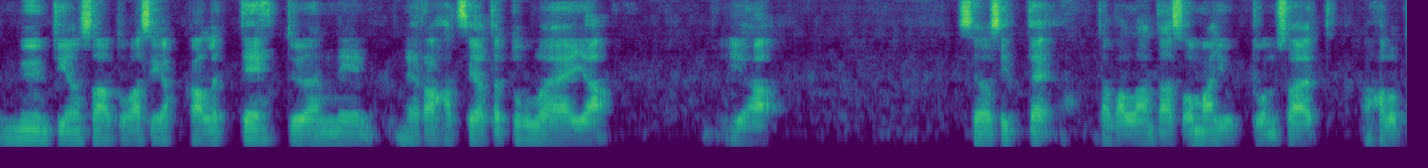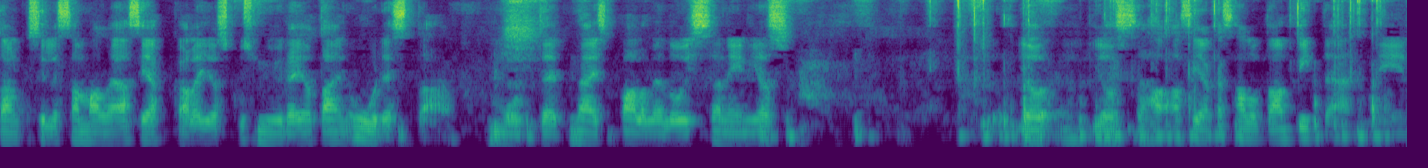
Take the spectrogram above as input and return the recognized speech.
myynti on saatu asiakkaalle tehtyä, niin ne rahat sieltä tulee ja, ja se on sitten tavallaan taas oma juttunsa, että halutaanko sille samalle asiakkaalle joskus myydä jotain uudestaan. Mutta näissä palveluissa, niin jos, jo, jos asiakas halutaan pitää, niin,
